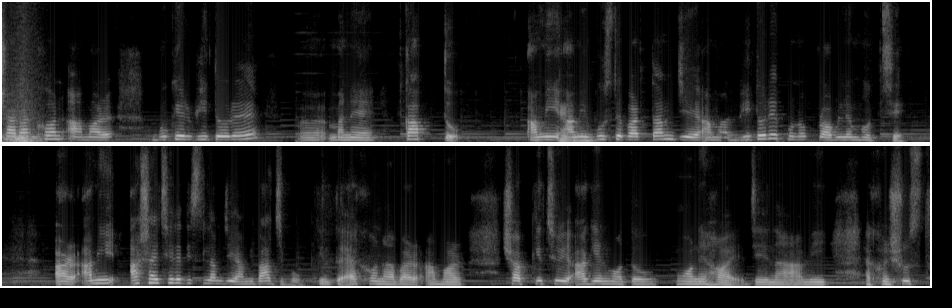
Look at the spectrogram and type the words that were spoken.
সারাক্ষণ আমার বুকের ভিতরে মানে কাঁপতো। আমি আমি বুঝতে পারতাম যে আমার ভিতরে কোনো প্রবলেম হচ্ছে। আর আমি আশায় ছেড়ে দিছিলাম যে আমি বাঁচব। কিন্তু এখন আবার আমার সবকিছুই আগের মতো মনে হয় যে না আমি এখন সুস্থ।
